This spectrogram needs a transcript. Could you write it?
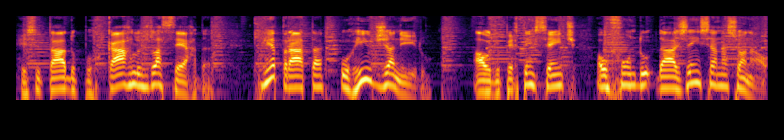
recitado por Carlos Lacerda, que retrata o Rio de Janeiro. Áudio pertencente ao fundo da Agência Nacional.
